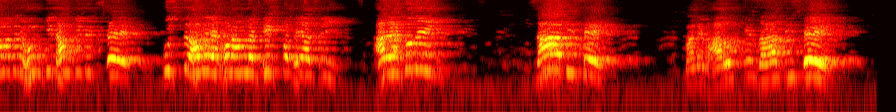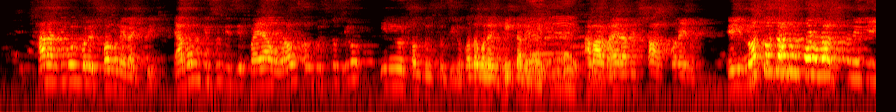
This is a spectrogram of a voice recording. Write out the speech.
আমাদের হুমকি ধামকি দিচ্ছে, বুঝতে হবে এখন আমরা ঠিক পথে আছি। আর এতদিন যা দিছে মানে ভারতকে যা দিছে, সারা জীবন বলে স্মরণে রাখবে। এমন কিছু দিছে পায়া ওরাও সন্তুষ্ট ছিল, ইনিও সন্তুষ্ট ছিল। কথা বলেন ঠিক না বেঠিক? আমার ভাইয়েরা বিশ্বাস করেন, এই নত জানু পররাষ্ট্রনীতি,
